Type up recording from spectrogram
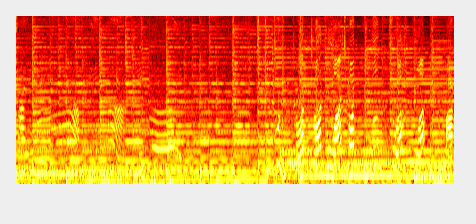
ใช่มากจริงอะจริงเลยอุ้ยชนชนหัวชนมึงหัวหัวปัง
